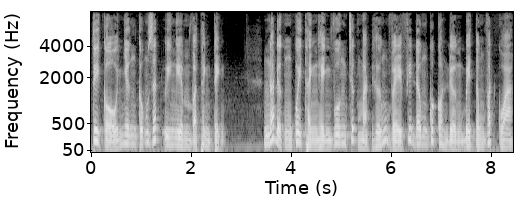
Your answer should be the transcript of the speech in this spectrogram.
Tuy cổ nhưng cũng rất uy nghiêm và thanh tịnh. Nó được quay thành hình vuông trước mặt hướng về phía đông có con đường bê tông vắt qua.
